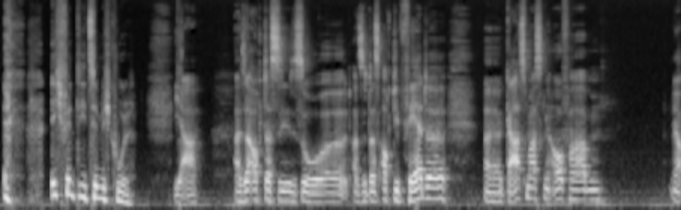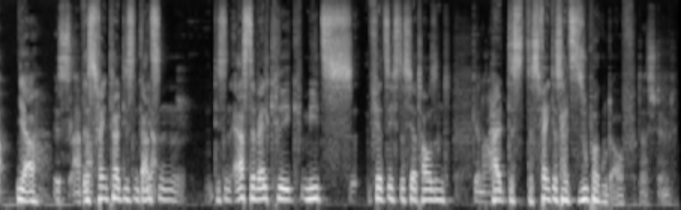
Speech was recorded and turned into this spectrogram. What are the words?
ich finde die ziemlich cool. Ja, also auch, dass sie so, äh, also dass auch die Pferde äh, Gasmasken aufhaben. Ja, Ja, ist einfach. das fängt halt diesen ganzen, diesen Erste Weltkrieg meets 40. Jahrtausend. Genau. Halt, das, das fängt es halt super gut auf. das stimmt.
